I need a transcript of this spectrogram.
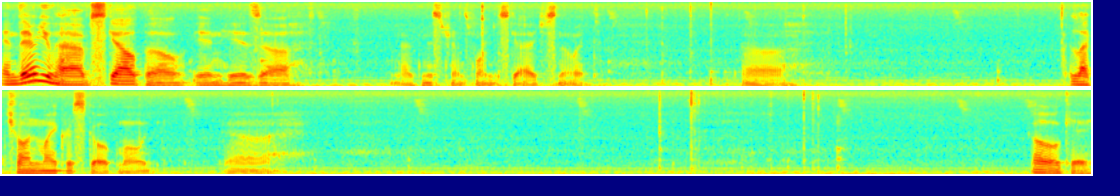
And there you have Scalpel in his... Uh, I've mistransformed this guy, I just know it. Uh, electron microscope mode. Uh, oh, okay.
